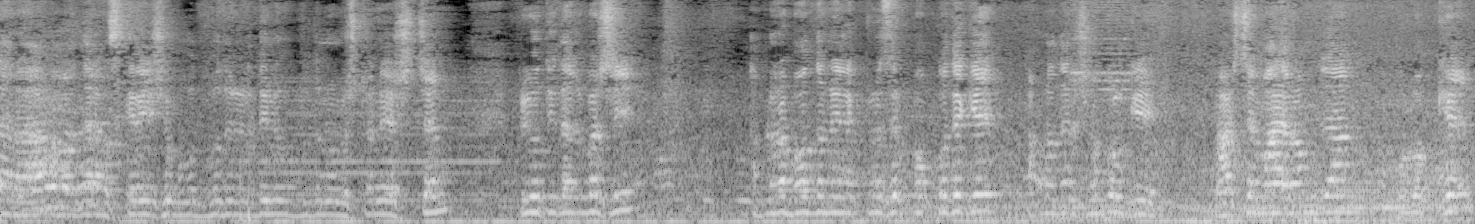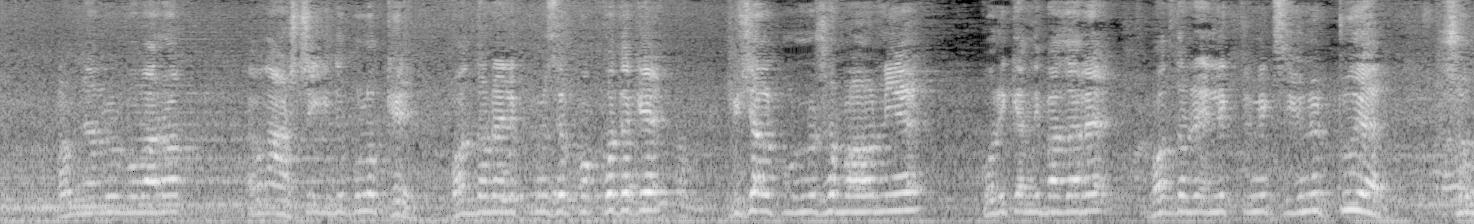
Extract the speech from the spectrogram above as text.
যারা আমাদের আজকের এই শুভ উদ্বোধনের দিনে উদ্বোধন অনুষ্ঠানে এসছেন। প্রিয় তিতাসবাসী, আপনারা বন্ধন ইলেকট্রনিক্সের পক্ষ থেকে আপনাদের সকলকে আসছে মাহে রমজান উপলক্ষে, রমজানুল মুবারক এবং আসছে ঈদ উপলক্ষে বন্ধন ইলেকট্রনিক্সের পক্ষ থেকে বিশাল পূর্ণ সমাহ নিয়ে করিকান্দি বাজারে বন্ধন ইলেকট্রনিক্স ইউনিট টু এর শুভ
